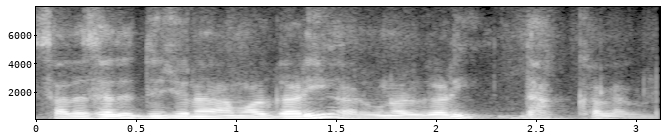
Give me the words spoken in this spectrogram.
সাথে সাথে দুজনে আমার গাড়ি আর ওনার গাড়ি ধাক্কা লাগল।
